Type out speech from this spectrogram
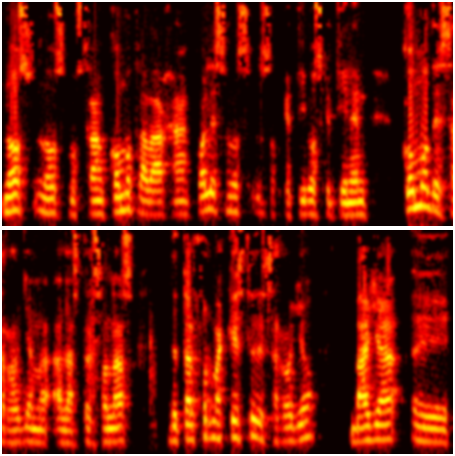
nos, nos mostraron cómo trabajan, cuáles son los, objetivos que tienen, cómo desarrollan a, las personas, de tal forma que este desarrollo vaya, eh,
